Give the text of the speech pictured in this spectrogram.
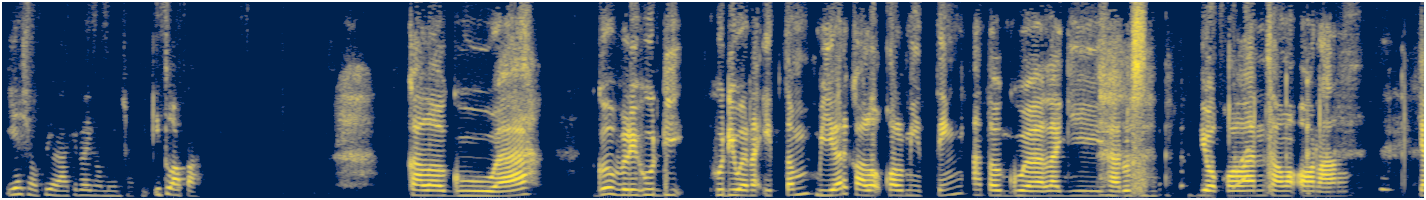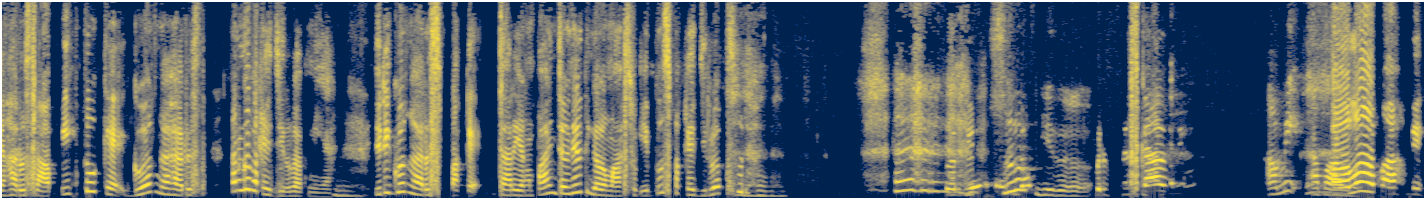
ya Shopee lah kita lagi ngomongin Shopee. Itu apa? Kalau gua, gua beli hoodie, hoodie warna hitam biar kalau call meeting atau gua lagi harus callan sama orang yang harus rapih tuh kayak gua nggak harus kan gue pakai jilbab nih ya. Hmm. Jadi gua nggak harus pakai cari yang panjang, jadi tinggal masuk itu pakai jilbab sudah. Sup gitu. berbeda sekali. Ami apa? Kalau lo apa? Nih,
